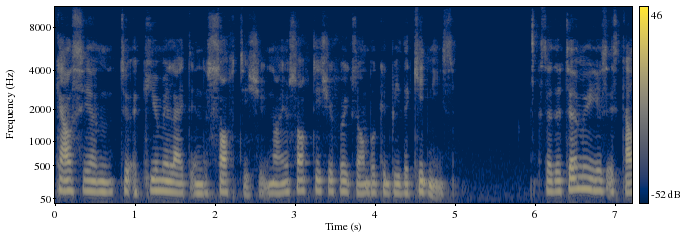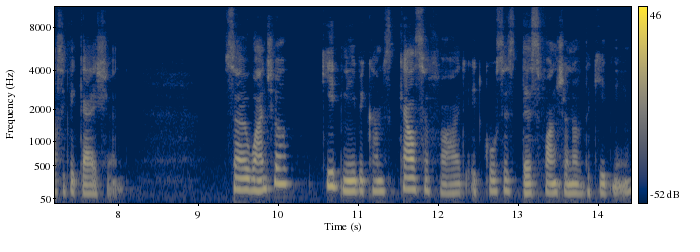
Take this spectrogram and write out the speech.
calcium to accumulate in the soft tissue. Now, your soft tissue, for example, could be the kidneys. So the term we use is calcification. So once your kidney becomes calcified, it causes dysfunction of the kidney.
